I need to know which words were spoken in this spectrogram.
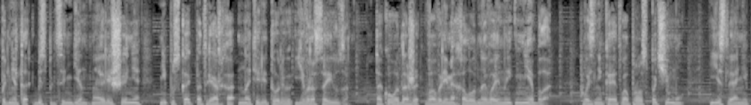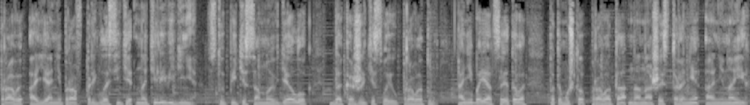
Принято беспрецедентное решение не пускать патриарха на территорию Евросоюза. Такого даже во время Холодной войны не было. Возникает вопрос, почему – если они правы, а я не прав, пригласите на телевидение, вступите со мной в диалог, докажите свою правоту. Они боятся этого, потому что правота на нашей стороне, а не на их,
